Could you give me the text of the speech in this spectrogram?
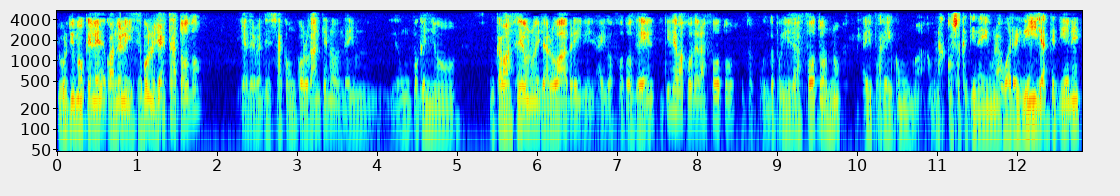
Lo último que le, cuando él le dice, bueno, ya está todo, ya de repente saca un colgante, ¿no? Donde hay un, un pequeño un camafeo, ¿no? Ella lo abre y hay dos fotos de él. Y debajo de las fotos, dos pequeñas fotos, ¿no? Hay pues hay como una- unas cosas que tiene ahí, unas guarrerillas que tiene,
